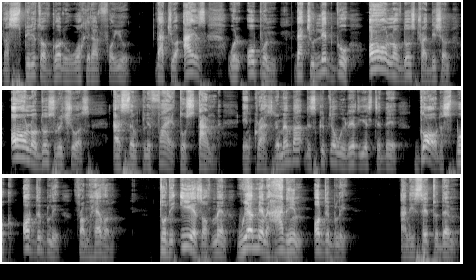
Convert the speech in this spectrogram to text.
The Spirit of God will work it out for you. That your eyes will open, that you let go all of those traditions, all of those rituals, and simplify to stand in Christ. Remember the scripture we read yesterday? God spoke audibly from heaven to the ears of men, where men heard him audibly. And he said to them,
